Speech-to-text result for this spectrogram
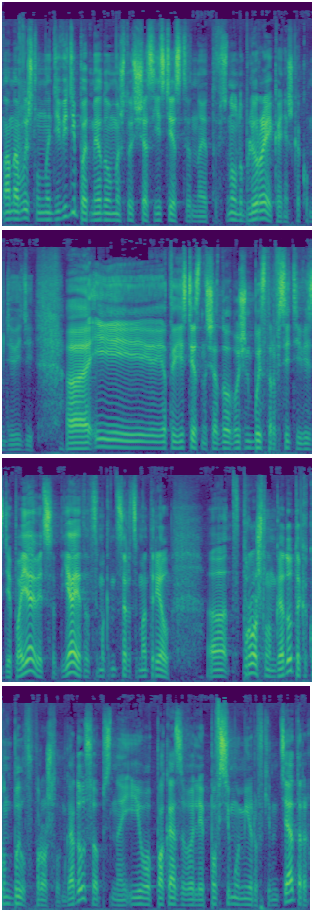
Она вышла на DVD, поэтому я думаю, что сейчас, естественно, это все, ну, на Blu-ray, конечно, каком DVD. А, и это, естественно, сейчас очень быстро в сети везде появится. Я этот концерт смотрел а, в прошлом году, так как он был в прошлом году, собственно, и его показывали по всему миру в кинотеатрах.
